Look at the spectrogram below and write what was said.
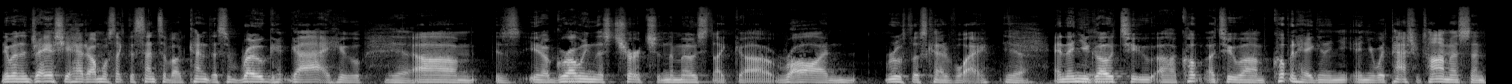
you know, with Andreas, you had almost like the sense of a kind of this rogue guy who Yeah. um, is, you know, growing this church in the most like uh, raw and ruthless kind of way. Yeah. And then you go to uh, Cop- uh, to um, Copenhagen, and, you, and you're with Pastor Thomas, and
